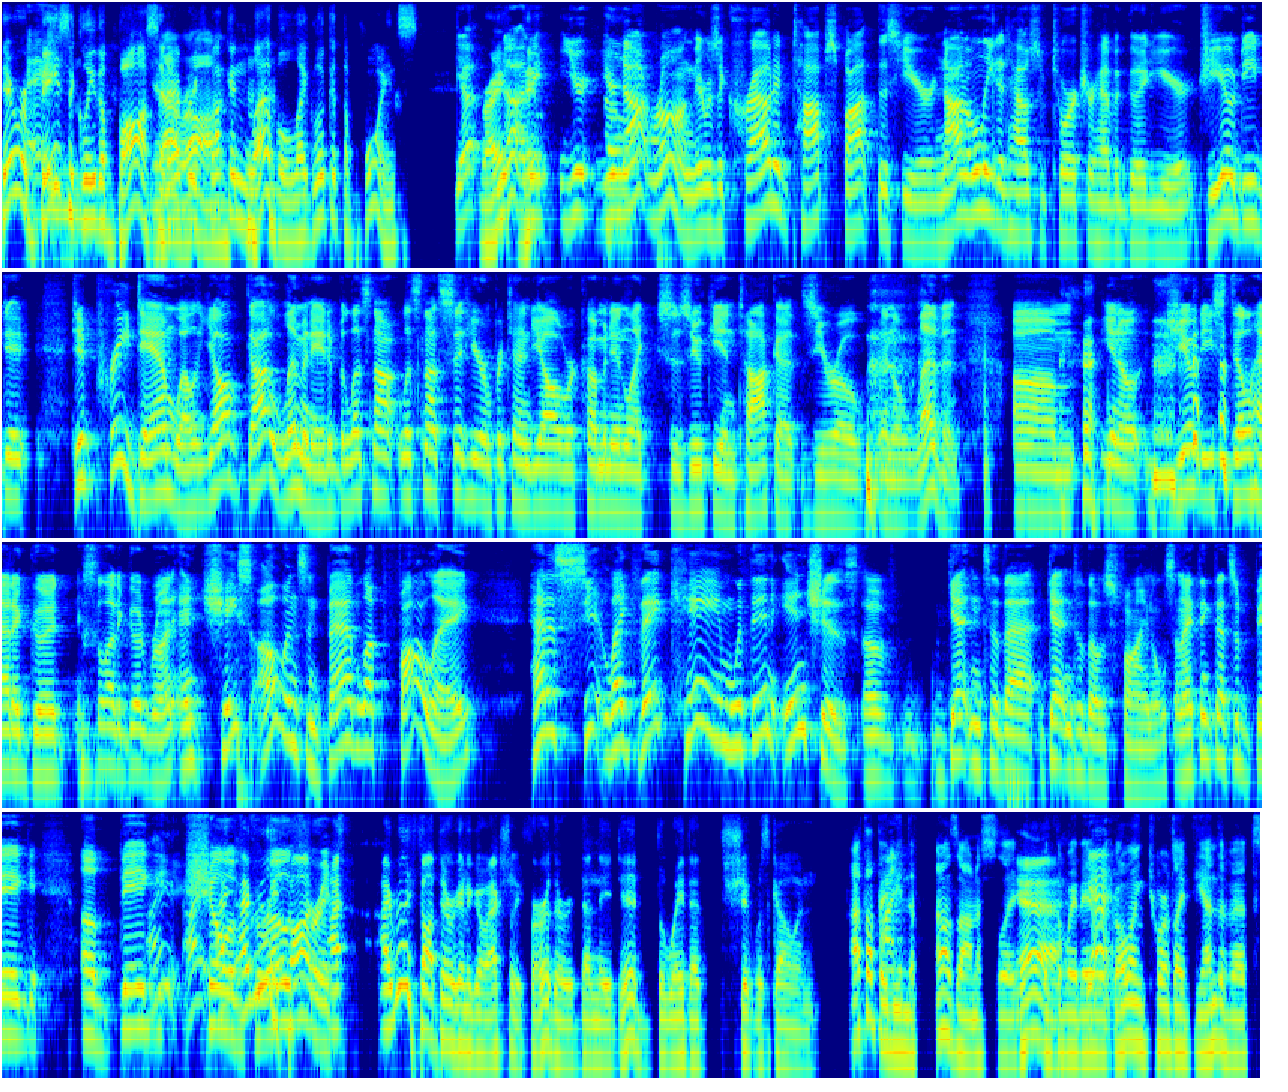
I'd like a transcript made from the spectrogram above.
They were Hey, basically the boss at every wrong. fucking level. Like, look at the points. Yep. Right? No, I mean you're you're not wrong. There was a crowded top spot this year. Not only did House of Torture have a good year, God did did pretty damn well. Y'all got eliminated, but let's not let's not sit here and pretend y'all were coming in like Suzuki and Taka at zero and eleven. Um, you know, God still had a good still had a good run, and Chase Owens and Bad Luck Fale had a se- like they came within inches of getting to that getting to those finals, and I think that's a big a big I- I- show I- of I really growth thought- for it. I, I really thought they were going to go actually further than they did. The way that shit was going. I thought they'd be in the finals, honestly. Yeah. with the way they Yeah. were going towards like the end of it.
